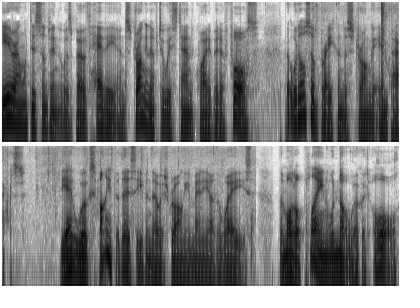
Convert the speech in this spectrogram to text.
Here I wanted something that was both heavy and strong enough to withstand quite a bit of force, but would also break under stronger impacts. The egg works fine for this even though it's wrong in many other ways. The model plane would not work at all,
